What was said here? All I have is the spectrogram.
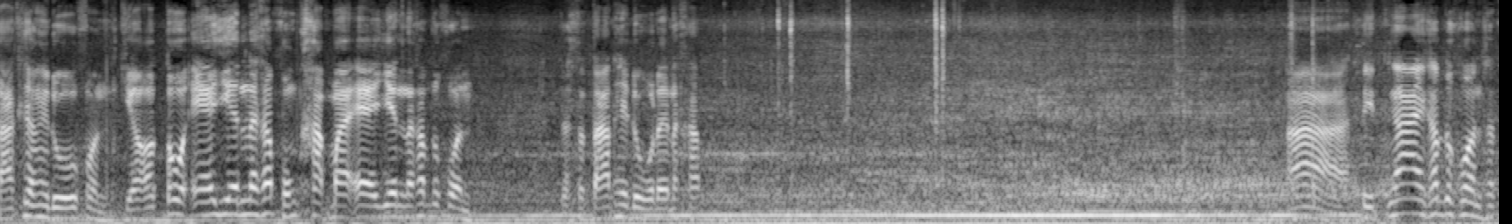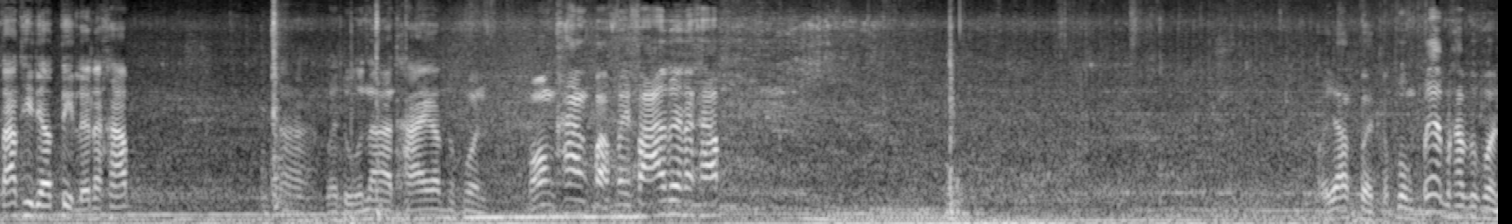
ตาร์ทเครื่องให้ดูทุกคนเกียร์ออโต้แอร์เย็นนะครับ ผมขับมาแอร์เย็นนะครับทุกคนจะสตาร์ทให้ดูเลยนะครับอ่าติดง่ายครับทุกคนสตาร์ททีเดียวติดเลยนะครับอ่ามาดูหน้าท้ายครับทุกคน มองข้างปรับไฟฟ้าด้วยนะครับ ขออนุญาตเปิดกระโปรงแป๊บนะครับทุกคน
